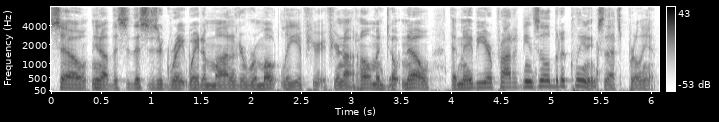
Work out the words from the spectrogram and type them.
so, you know, this is this is a great way to monitor remotely if you're if you're not home and don't know that maybe your product needs a little bit of cleaning. So that's brilliant.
